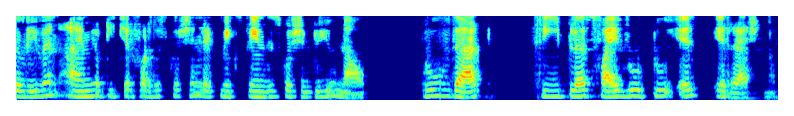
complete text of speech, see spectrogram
everyone, I am your teacher for this question. Let me explain this question to you now. Prove that 3 plus 5 root 2 is irrational.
